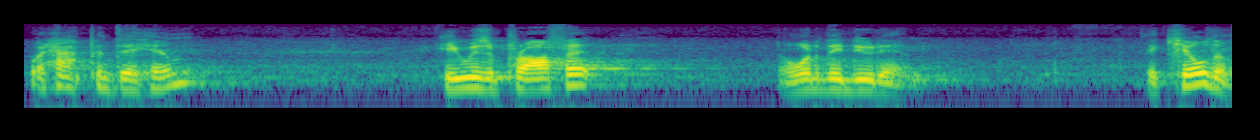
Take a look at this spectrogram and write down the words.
what happened to him? He was a prophet. And what did they do to him? They killed him.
